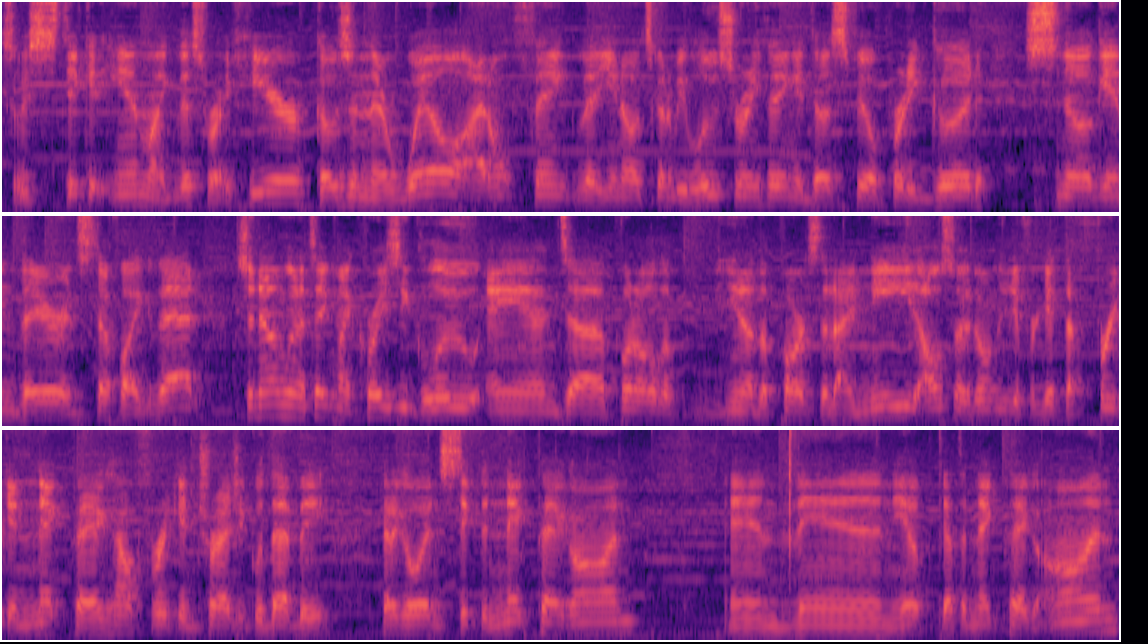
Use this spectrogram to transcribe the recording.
So we stick it in like this right here. Goes in there well. I don't think that, you know, it's going to be loose or anything. It does feel pretty good, snug in there and stuff like that. So now I'm going to take my crazy glue and uh, put all the, you know, the parts that I need. Also, don't need to forget the freaking neck peg. How freaking tragic would that be? Gotta go ahead and stick the neck peg on. And then, yep, got the neck peg on.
